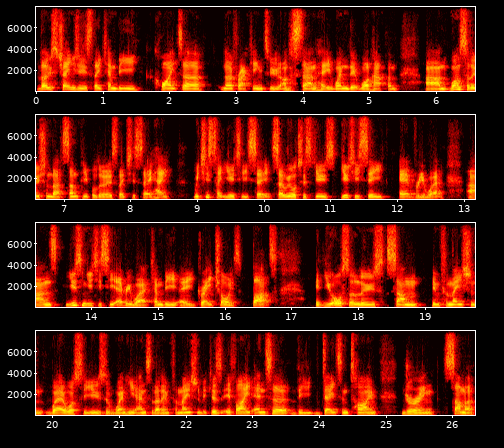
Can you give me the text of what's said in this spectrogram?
those changes, they can be quite uh, nerve wracking to understand hey, when did what happen? And one solution that some people do is they just say, hey, we just take UTC. So we will just use UTC everywhere. And using UTC everywhere can be a great choice, but it, you also lose some information. Where was the user when he entered that information? Because if I enter the date and time during summer,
